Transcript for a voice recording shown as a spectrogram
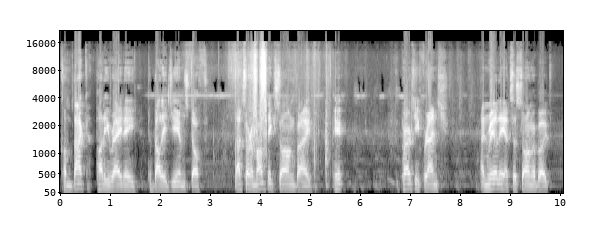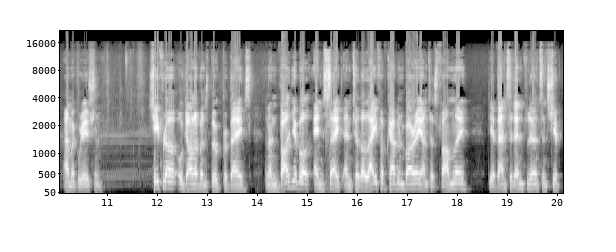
Come Back, Paddy Reilly to Ballyjamesduff. That's a romantic song by Percy French, and really it's a song about emigration. Síofra O'Donovan's book provides an invaluable insight into the life of Kevin Barry and his family, the events that influenced and shaped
